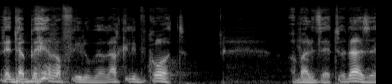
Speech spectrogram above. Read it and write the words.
לדבר אפילו, ורק לבכות. אבל זה, אתה יודע, זה...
